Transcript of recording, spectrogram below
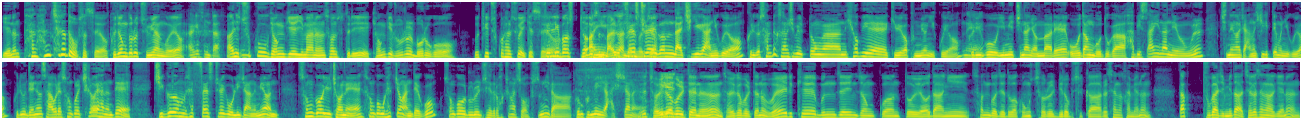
얘는 단 한 차례도 없었어요. 그 정도로 중요한 거예요. 알겠습니다. 아니 축구 경기에 임하는 선수들이 경기 룰을 모르고 어떻게 축구를 할 수가 있겠어요? 필리버스터 아니 말도 그 패스트트랙은 날치기가 아니고요. 그리고 330일 동안 협의의 기회가 분명히 있고요. 네. 그리고 이미 지난 연말에 5당 모두가 합의 사인한 내용을 진행하지 않으시기 때문이고요. 그리고 내년 4월에 선거를 치러야 하는데 지금 패스트트랙에 올리지 않으면 선거일 전에 선거구 획정 안 되고 선거 룰을 제대로 확정할 수 없습니다. 그건 분명히 아시잖아요. 저희가 볼 때는 저희가 볼 때는 왜 이렇게 문재인 정권 또 여당이 선거제도와 공수처를 밀어붙일까를 생각하면은 딱 두 가지입니다. 제가 생각하기에는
